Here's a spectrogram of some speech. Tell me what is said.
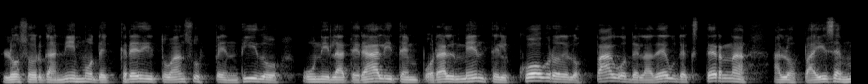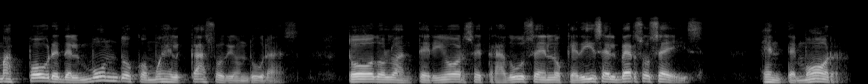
los organismos de crédito han suspendido unilateral y temporalmente el cobro de los pagos de la deuda externa a los países más pobres del mundo, como es el caso de Honduras. Todo lo anterior se traduce en lo que dice el verso 6, en temor,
